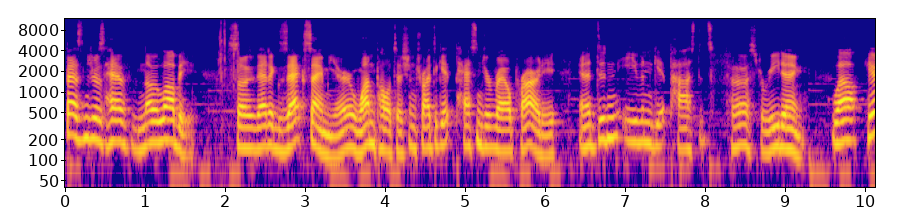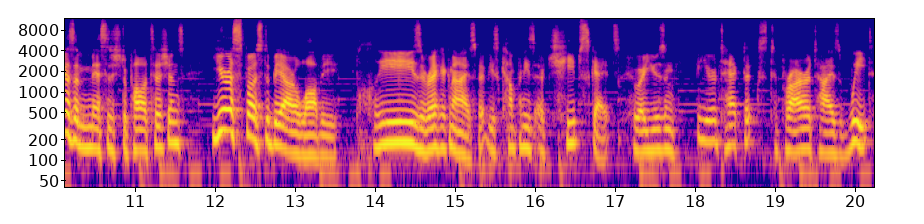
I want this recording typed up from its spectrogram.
passengers have no lobby. So that exact same year, one politician tried to get passenger rail priority, and it didn't even get past its first reading. Well, here's a message to politicians. You're supposed to be our lobby. Please recognize that these companies are cheapskates who are using fear tactics to prioritize wheat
